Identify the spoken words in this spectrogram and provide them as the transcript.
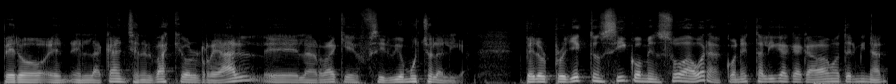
Pero en, la cancha, en el básquetbol real, eh, la verdad que sirvió mucho la liga. Pero el proyecto en sí comenzó ahora, con esta liga que acabamos de terminar,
